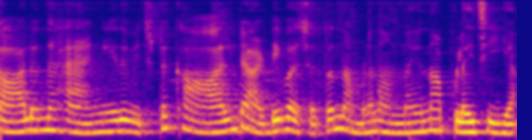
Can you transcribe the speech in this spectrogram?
കാലൊന്ന് ഹാങ് ചെയ്ത് വെച്ചിട്ട് കാലിന്റെ അടിവശത്ത് നമ്മൾ നന്നായി ഒന്ന് അപ്ലൈ ചെയ്യുക.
